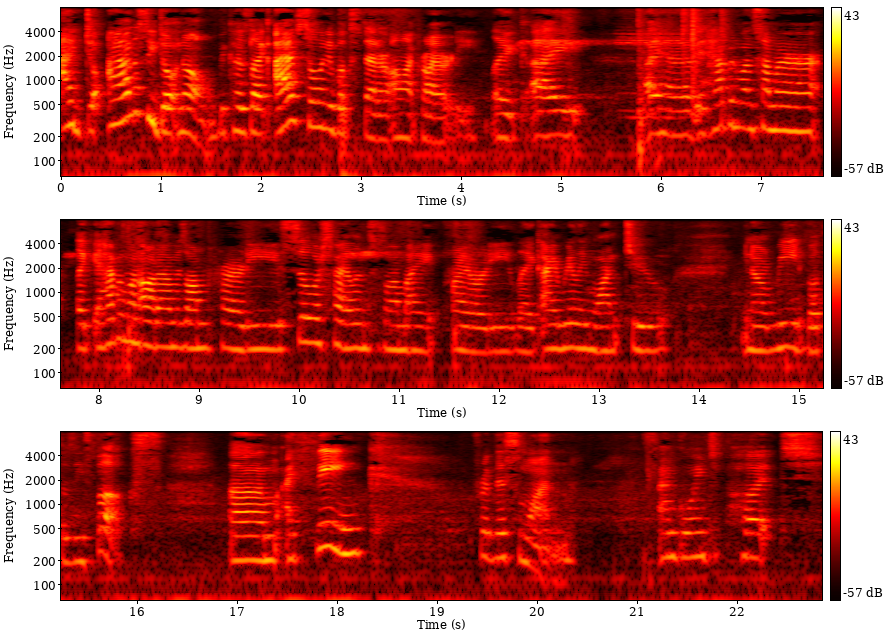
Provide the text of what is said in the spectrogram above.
I don't I honestly don't know because like I have so many books that are on my priority. Like I I have It Happened One Summer like It Happened One Autumn is on my priority. Silver Silence is on my priority. Like I really want to you know read both of these books. Um I think for this one I'm going to put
